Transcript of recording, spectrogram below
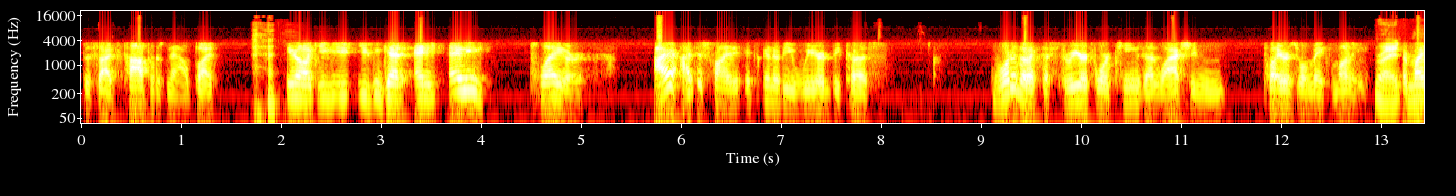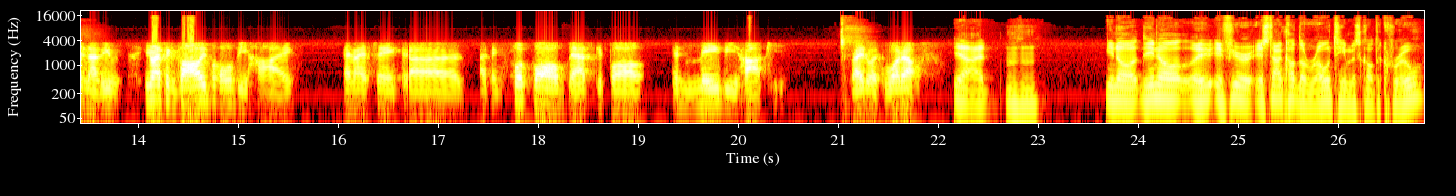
besides toppers now, but you know, like you you, can get any any player. I I just find it's going to be weird because what are the like the three or four teams that will actually players will make money? Right. There might not even. You know, I think volleyball will be high, and I think uh, I think football, basketball, and maybe hockey. Right? Like what else? Yeah. I, hmm You know, you know, if you're, it's not called the row team; it's called the crew.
